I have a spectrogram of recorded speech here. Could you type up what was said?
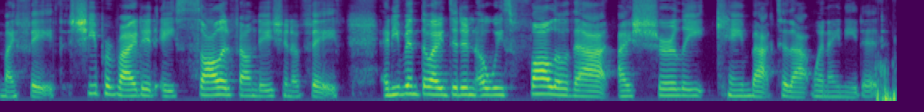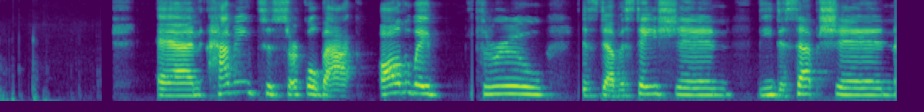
my faith. She provided a solid foundation of faith. And even though I didn't always follow that, I surely came back to that when I needed. And having to circle back all the way through this devastation, the deception,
